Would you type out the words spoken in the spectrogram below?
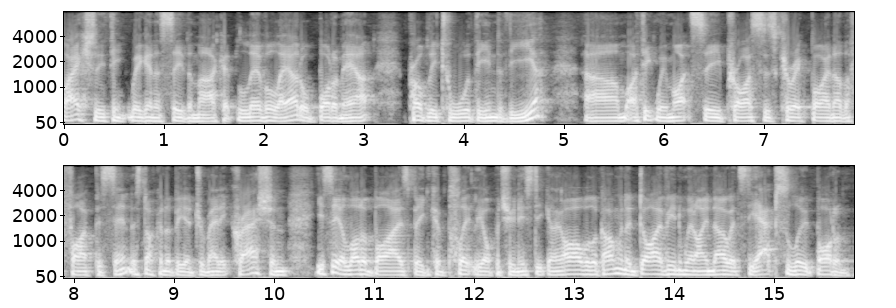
I actually think we're going to see the market level out or bottom out probably toward the end of the year. Um, I think we might see prices correct by another 5%. It's not going to be a dramatic crash. And you see a lot of buyers being completely opportunistic, going, oh, well, look, I'm going to dive in when I know it's the absolute bottom.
